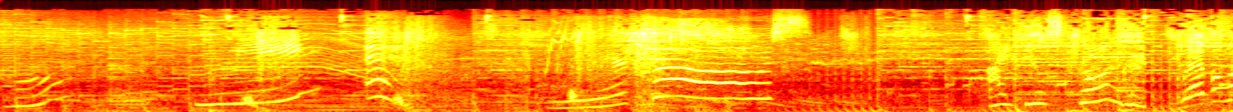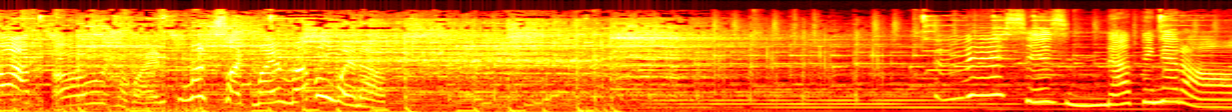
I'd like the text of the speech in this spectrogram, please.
Hmm? Eh. stronger. Level up! Oh, how I... Looks like my level went up! Nothing at all.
